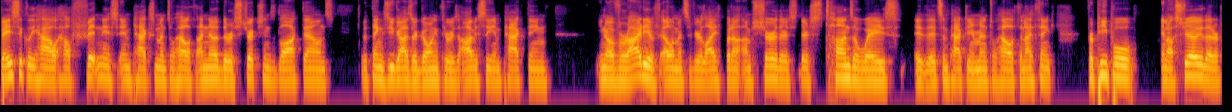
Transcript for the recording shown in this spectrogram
basically how how fitness impacts mental health. I know the restrictions, the lockdowns, the things you guys are going through is obviously impacting, you know, a variety of elements of your life, but I'm sure there's there's tons of ways it's impacting your mental health, and I think for people in Australia that are,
